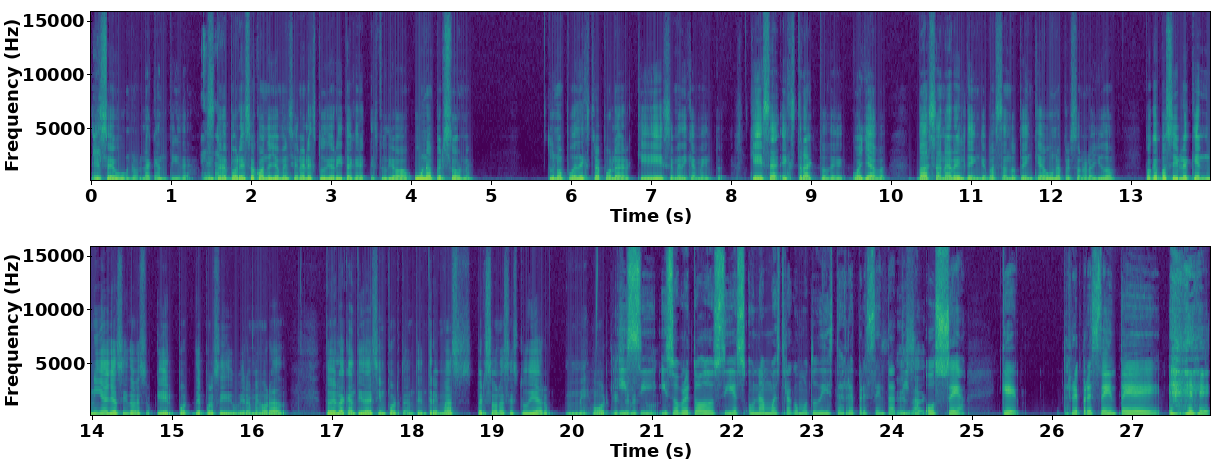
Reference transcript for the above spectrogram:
Ese uno, la cantidad. Entonces, Exacto. por eso cuando yo mencioné el estudio ahorita que estudió a una persona, tú no puedes extrapolar que ese medicamento, que ese extracto de guayaba va a sanar el dengue basándote en que a una persona le ayudó. Porque es posible que ni haya sido eso, que él por- de por sí hubiera mejorado. Entonces la cantidad es importante. Entre más personas estudiaron, mejor es Y, el si, estudio. y sobre todo si es una muestra, como tú dijiste, representativa. Exacto. O sea, que represente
